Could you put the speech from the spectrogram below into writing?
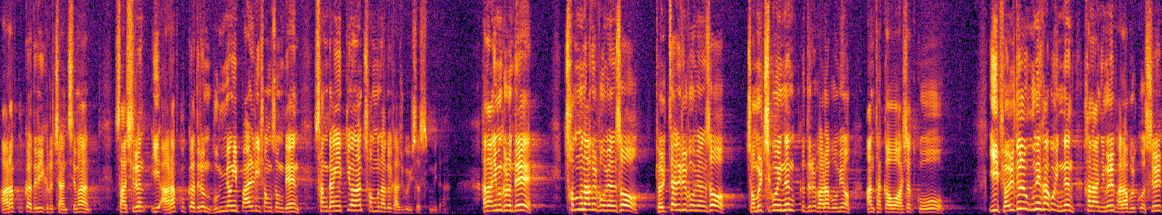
아랍 국가들이 그렇지 않지만 사실은 이 아랍 국가들은 문명이 빨리 형성된 상당히 뛰어난 천문학을 가지고 있었습니다. 하나님은 그런데 천문학을 보면서 별자리를 보면서 점을 치고 있는 그들을 바라보며 안타까워하셨고 이 별들을 운행하고 있는 하나님을 바라볼 것을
